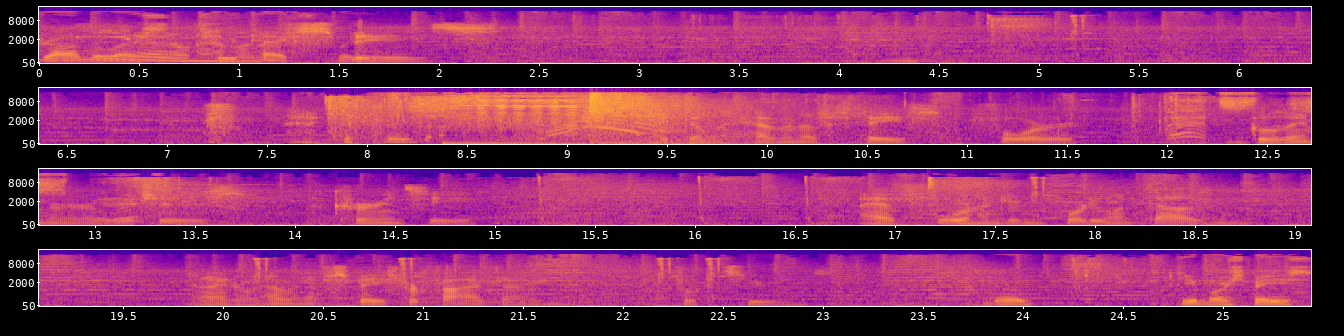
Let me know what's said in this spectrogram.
Draw the I last don't have two enough text, space. It hmm. says I don't have enough space for Glimmer, which is a currency. I have 441,000 and I don't have enough space for 5,000 focus heroes. Bro, get more space.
